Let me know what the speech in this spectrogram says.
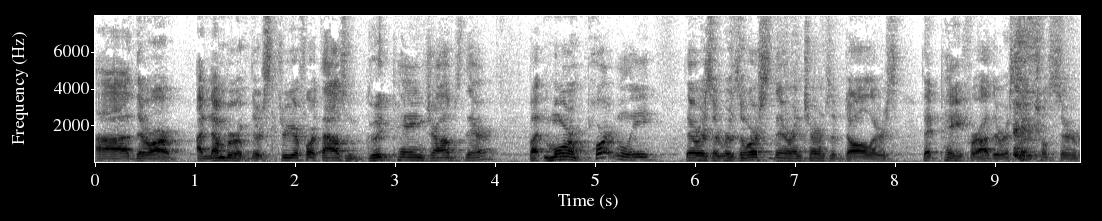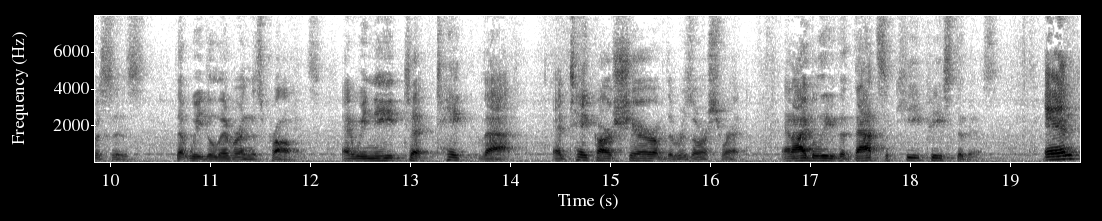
Uh, there are a number of, there's three or 4,000 good paying jobs there. But more importantly, there is a resource there in terms of dollars that pay for other essential services that we deliver in this province. And we need to take that and take our share of the resource rent. And I believe that that's a key piece to this. And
